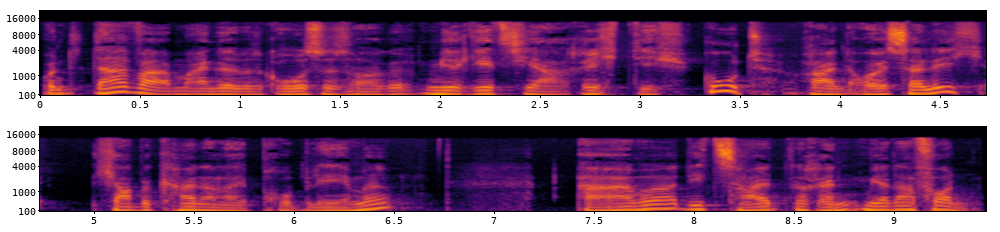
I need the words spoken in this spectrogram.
Und da war meine große Sorge. Mir geht's ja richtig gut, rein äußerlich, ich habe keinerlei Probleme, aber die Zeit rennt mir davon.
